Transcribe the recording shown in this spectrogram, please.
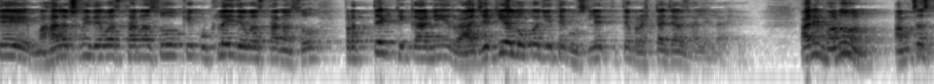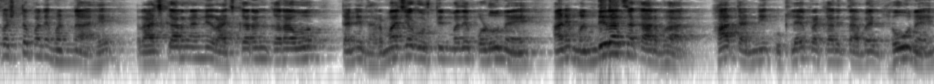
ते महालक्ष्मी देवस्थान असो की कुठलंही देवस्थान असो प्रत्येक ठिकाणी राजकीय लोक जिथे घुसले तिथे भ्रष्टाचार झालेला आहे. आणि म्हणून आमचं स्पष्टपणे म्हणणं आहे राजकारण्यांनी राजकारण करावं त्यांनी धर्माच्या गोष्टींमध्ये पडू नये आणि मंदिराचा कारभार हा त्यांनी कुठल्याही प्रकारे ताब्यात घेऊ नये.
